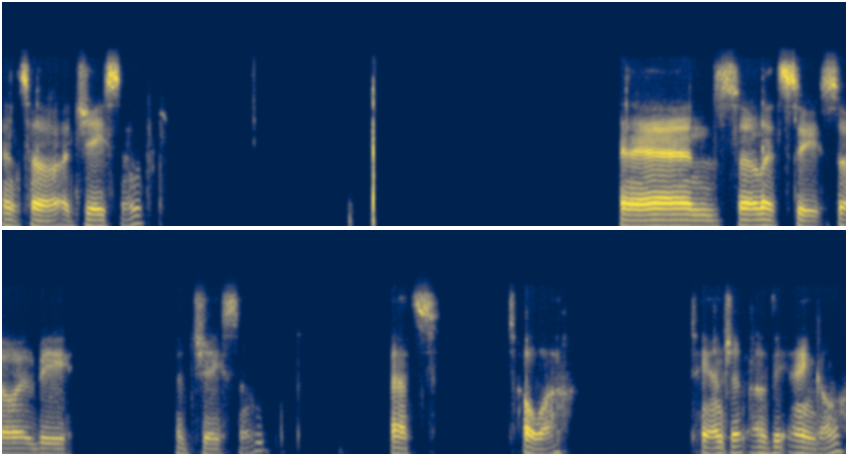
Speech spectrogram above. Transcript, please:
And so adjacent. And so let's see, so it'd be adjacent. That's TOA tangent of the angle,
